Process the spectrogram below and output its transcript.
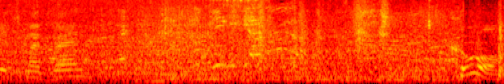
Tickets, my friend. Cool.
